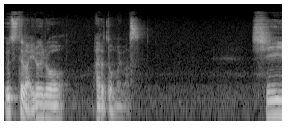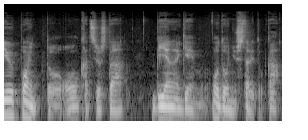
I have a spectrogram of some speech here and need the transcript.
打つ手はいろいろあると思います。CU ポイントを活用した BNI ゲームを導入したりとか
